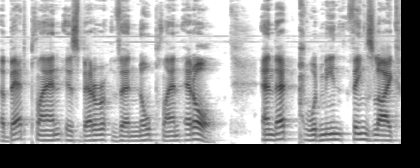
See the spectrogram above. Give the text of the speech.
a bad plan is better than no plan at all. And that would mean things like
